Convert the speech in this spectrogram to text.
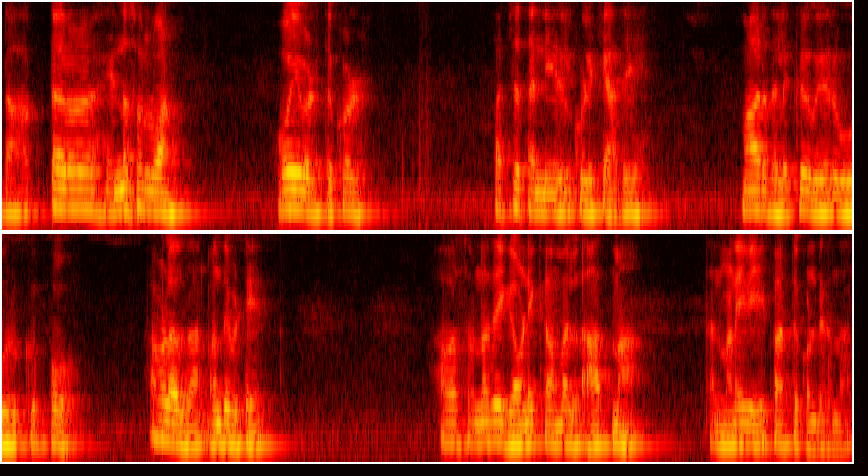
டாக்டர் என்ன சொல்வான்? ஓய்வெடுத்துக்கொள் பச்சை தண்ணீரில் குளிக்காதே. மாறுதலுக்கு வேறு ஊருக்கு போ. அவ்வளவுதான் வந்துவிட்டேன். அவர் சொன்னதை கவனிக்காமல் ஆத்மா தன் மனைவியை பார்த்து கொண்டிருந்தான்.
